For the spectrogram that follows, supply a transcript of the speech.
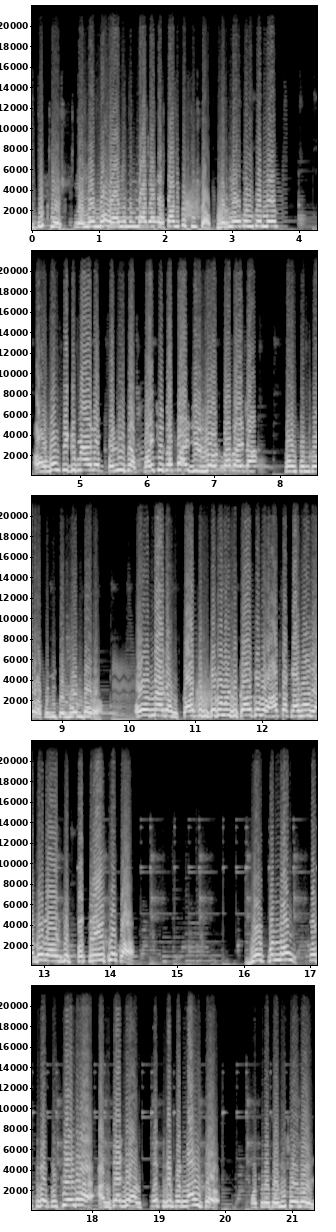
लोन आले म्हणून माझ्या पाणी फेकतील का? भर लवकर इतर लोन की मॅडम पण इथं पाहिजे लोन भरायला काय पण करा पण इथं लोन भरा. ओ मॅडम काय पण करा म्हणजे काय करा? आता काय माझ्या घरावरचे पत्र ऐकू का? घर पण नाही पत्राचं शेड आहे. आणि त्याच्यावर पत्रे पण नाही तर पत्राचा विषय नाही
